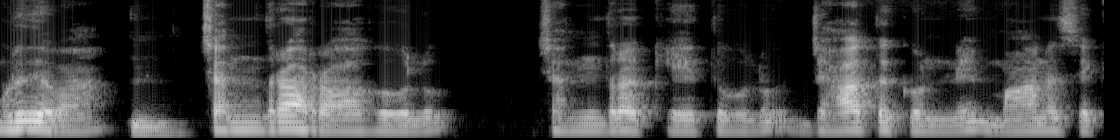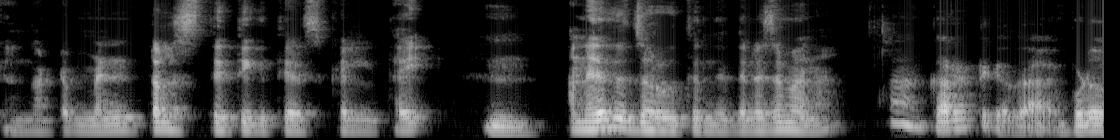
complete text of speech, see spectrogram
గురుదేవా. చంద్ర రాహువులు చంద్ర కేతువులు జాతకుణ్ణి మానసికంగా అంటే మెంటల్ స్థితికి తీసుకెళ్తాయి. అనేది జరుగుతుంది. ఇది నిజమేనా? కరెక్ట్ కదా. ఇప్పుడు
